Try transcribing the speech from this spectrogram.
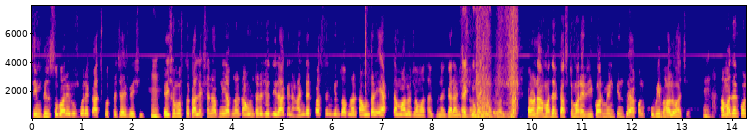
সিম্পল সোবারের উপরে কাজ করতে চায় বেশি। এই সমস্ত কালেকশন আপনি আপনার কাউন্টারে যদি রাখেন হান্ড্রেড পার্সেন্ট কিন্তু আপনার কাউন্টার একটা মালও জমা থাকবে না গ্যারান্টি একদম, একদম। কারণ আমাদের কাস্টমারের রিকোয়ারমেন্ট কিন্তু এখন খুবই ভালো আছে। আমাদের কোন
